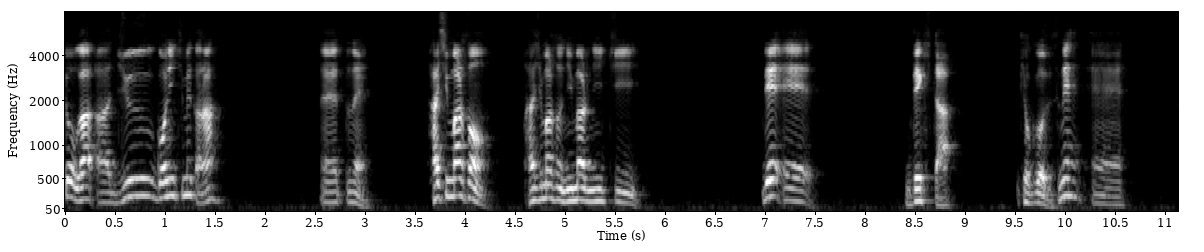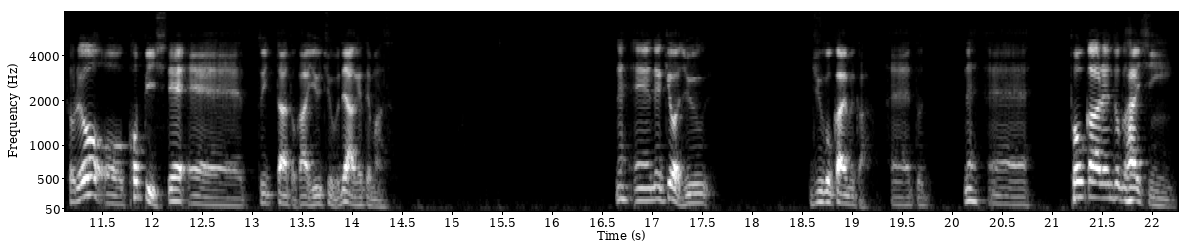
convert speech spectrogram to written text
今日があ15日目かな。えー、っとね、配信マラソン、配信マラソン2021で、えー、できた曲をですね、えー、それをコピーして、えー、Twitter とか YouTube で上げてます。ね、えー、で、今日は15回目か。えっ、と、ね、えー、10日連続配信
